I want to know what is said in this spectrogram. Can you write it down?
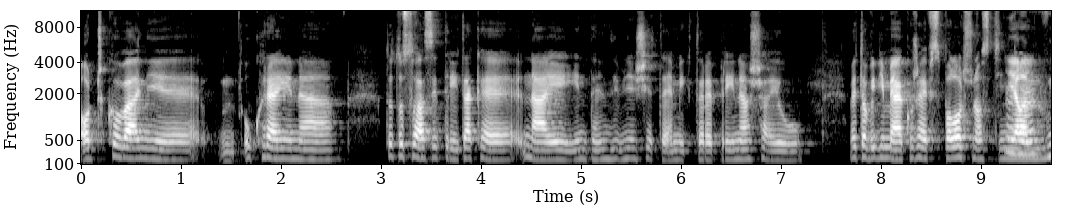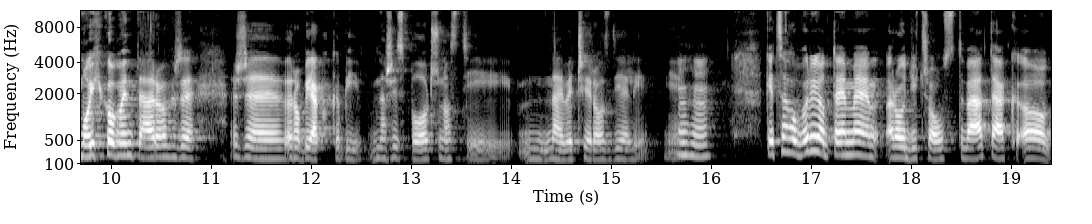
očkovanie, Ukrajina. Toto sú asi tri také najintenzívnejšie témy, ktoré prinášajú my to vidíme akože aj v spoločnosti, nielen mm-hmm. v mojich komentároch, že, že robí ako keby v našej spoločnosti najväčšie rozdiely. Nie? Mm-hmm. Keď sa hovorí o téme rodičovstva, tak uh,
